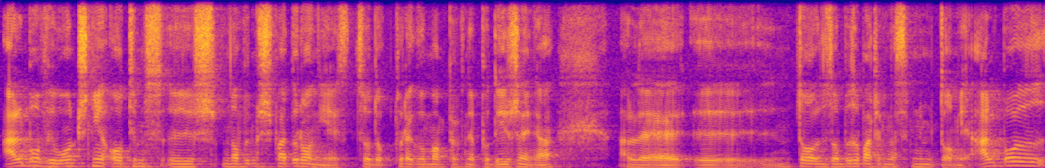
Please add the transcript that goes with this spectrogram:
Albo wyłącznie o tym y, nowym szwadronie, co do którego mam pewne podejrzenia, ale y, to zobaczę w następnym tomie. Albo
